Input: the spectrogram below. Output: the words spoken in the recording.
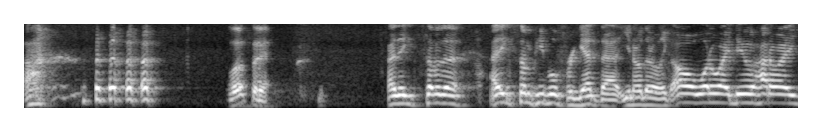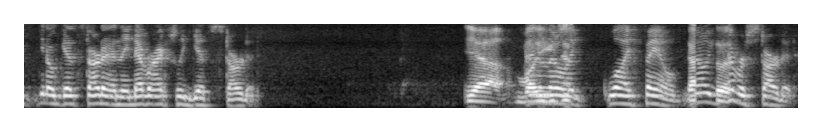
Absolutely. I think some of the I think some people forget that. You know, they're like, "Oh, what do I do? How do I, you know, get started?" and they never actually get started. Yeah. Well, and you they're just like, "Well, I failed." No, you never started.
